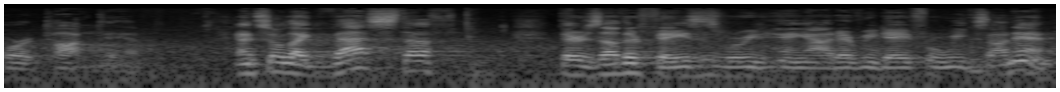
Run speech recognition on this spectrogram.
or talked to him. And so, like that stuff. There's other phases where we'd hang out every day for weeks on end,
